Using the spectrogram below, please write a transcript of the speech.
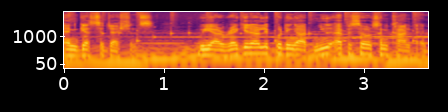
and guest suggestions. We are regularly putting out new episodes and content.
